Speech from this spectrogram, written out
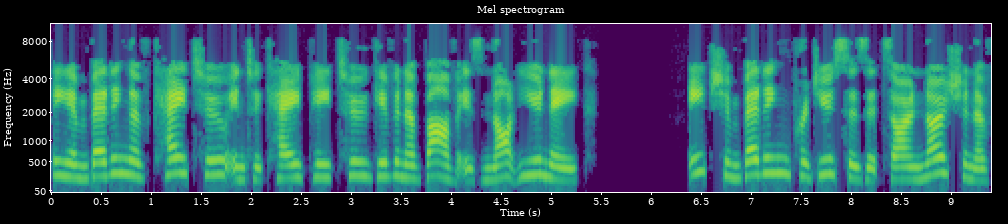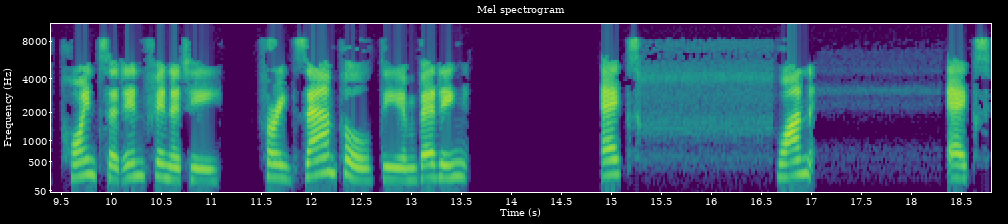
The embedding of K2 into Kp2 given above is not unique. Each embedding produces its own notion of points at infinity. For example, the embedding x 1 x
